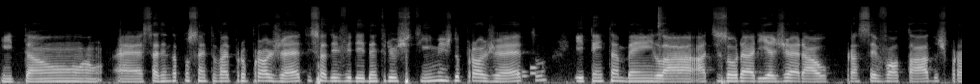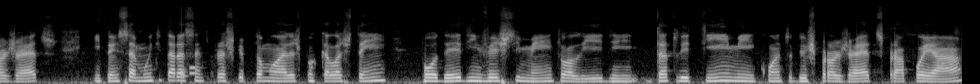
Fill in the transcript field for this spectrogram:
Então, é, 70% vai para o projeto, isso é dividido entre os times do projeto e tem também lá a tesouraria geral para ser votado os projetos. Então, isso é muito interessante para as criptomoedas porque elas têm poder de investimento ali, de, tanto de time quanto dos projetos para apoiar.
